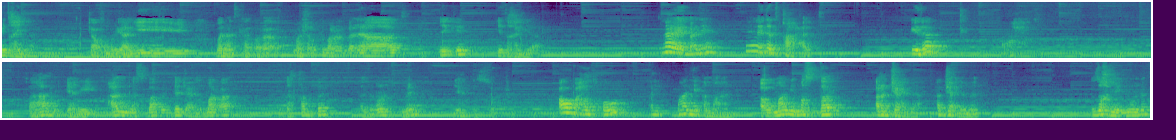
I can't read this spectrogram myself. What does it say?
يتغير. شافوا رياليين بنات كبرت ما شاء الله كبر البنات يمكن يتغير. لا بعدين إذا تقاعد إذا فهذه يعني هذه الأسباب اللي تجعل المرأة تتقبل العنف من جهة الزوج أو بعض تقول طيب مالي أمان أو مالي مصدر أرجع له. أرجع لمن؟ زخم ينونك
